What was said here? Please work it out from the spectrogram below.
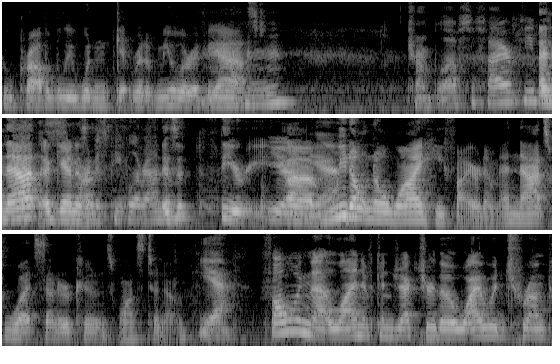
who probably wouldn't get rid of Mueller if he asked. Mhm. Trump loves to fire people. And that again is a people around is a theory. Yeah. Uh, Yeah. We don't know why he fired him, and that's what Senator Coons wants to know. yeah. Following that line of conjecture, though, why would Trump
